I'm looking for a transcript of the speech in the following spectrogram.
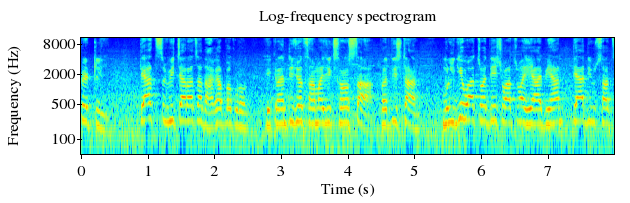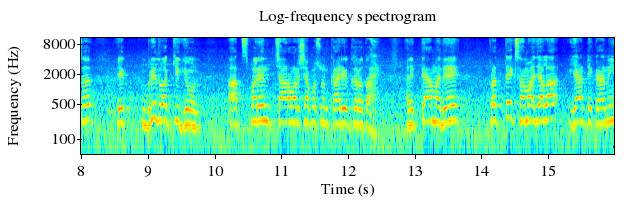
पेटली त्याच विचाराचा धागा पकडून ही क्रांतीज्योत सामाजिक संस्था प्रतिष्ठान मुलगी वाचवा देश वाचवा हे अभियान त्या दिवसाचं एक ब्रीदवाक्य घेऊन आजपर्यंत चार वर्षापासून कार्य करत आहे. आणि त्यामध्ये प्रत्येक समाजाला या ठिकाणी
